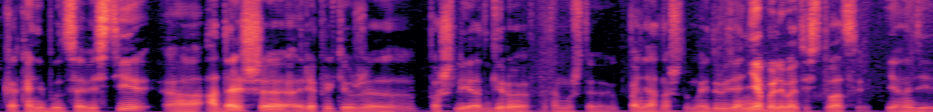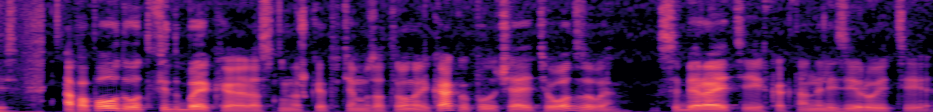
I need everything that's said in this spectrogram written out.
как они будут себя вести. А, а дальше реплики уже пошли от героев, потому что понятно, что мои друзья не были в этой ситуации, я надеюсь. А по поводу вот фидбэка, раз немножко эту тему затронули, как вы получаете отзывы, собираете их, как-то анализируете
